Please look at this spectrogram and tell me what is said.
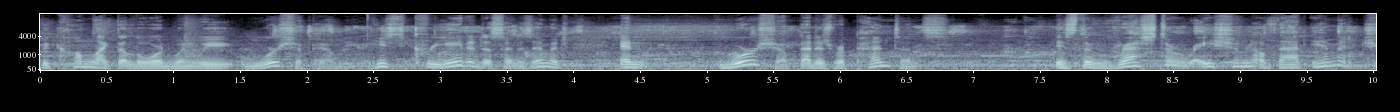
become like the Lord when we worship Him. He's created us in His image, and worship, that is repentance, is the restoration of that image.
